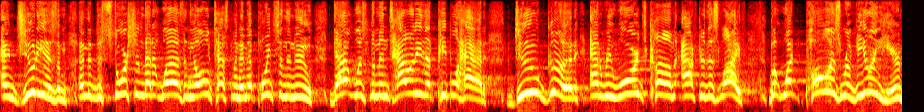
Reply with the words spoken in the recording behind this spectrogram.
And Judaism and the distortion that it was in the Old Testament and at points in the New, that was the mentality that people had. Do good and rewards come after this life. But what Paul is revealing here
